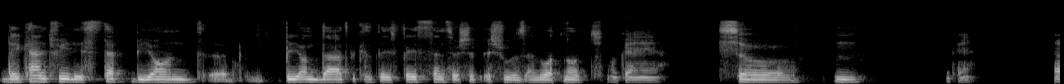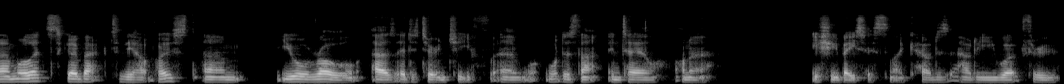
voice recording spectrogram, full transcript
they can't really step beyond uh, beyond that because they face censorship issues and whatnot. Okay. Yeah. So. mm. Okay. Um, well, let's go back to the outpost. Um, your role as editor in chief, uh, what, what does that entail on a issue basis? Like, how does how do you work through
